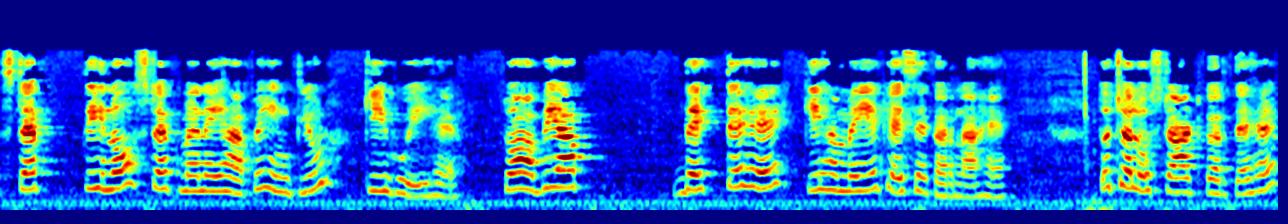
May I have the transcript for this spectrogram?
स्टेप तीनों स्टेप मैंने यहाँ पे इंक्लूड की हुई है। तो अभी आप देखते हैं कि हमें ये कैसे करना है। तो चलो स्टार्ट करते हैं।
